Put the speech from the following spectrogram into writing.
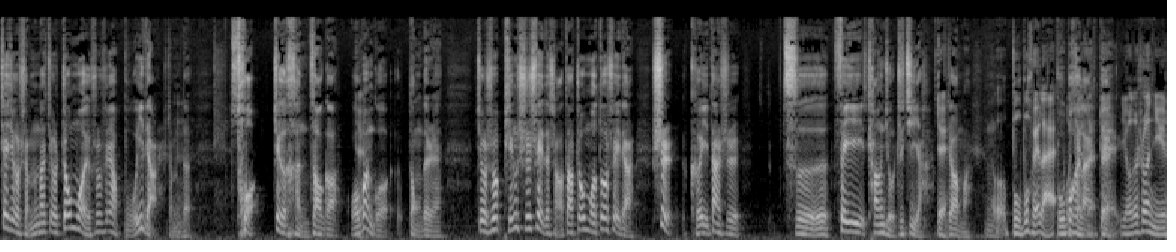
这就是什么呢？就是周末有时候是要补一点什么的。错，这个很糟糕。我问过懂的人，就是说平时睡得少，到周末多睡点是可以，但是此非长久之计啊，知道吗？补不回来，补不回来。对，有的时候你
